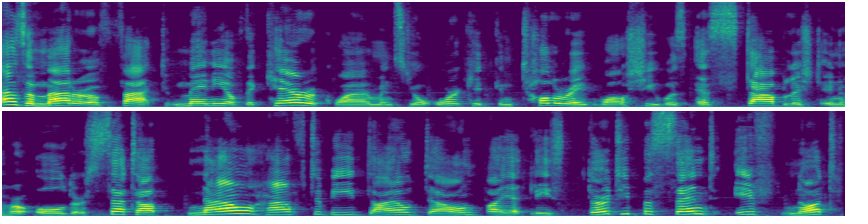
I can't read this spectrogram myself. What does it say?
As a matter of fact, many of the care requirements your orchid can tolerate while she was established in her older setup now have to be dialed down by at least 30% if not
